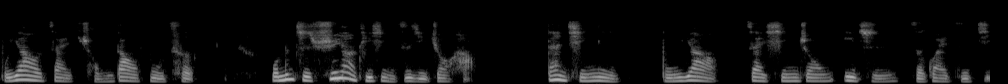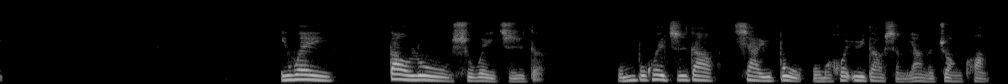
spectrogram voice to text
不要再重蹈覆辙。我们只需要提醒自己就好，但请你不要在心中一直责怪自己。因为道路是未知的，我们不会知道下一步我们会遇到什么样的状况。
